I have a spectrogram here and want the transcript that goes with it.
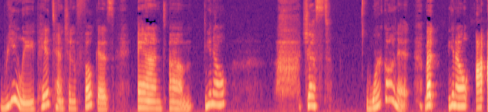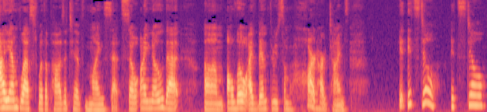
really pay attention, focus, and, um, you know, just work on it. But, you know, I, I am blessed with a positive mindset. So I know that um, although I've been through some hard, hard times, it, it's still, it's still,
